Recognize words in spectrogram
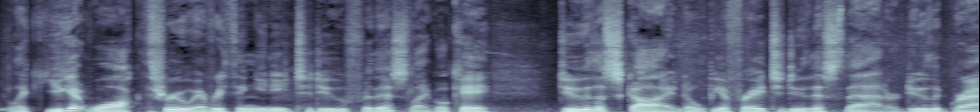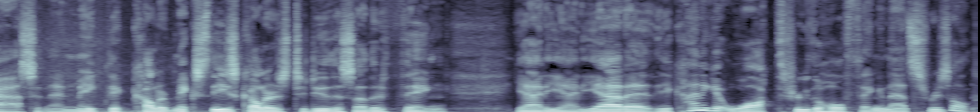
like you get walked through everything you need to do for this. Like, okay, do the sky and don't be afraid to do this that or do the grass and then make the color mix these colors to do this other thing yada yada yada you kind of get walked through the whole thing and that's the result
